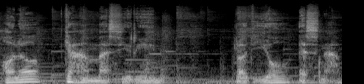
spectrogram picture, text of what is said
حالا که هم مسیریم رادیو اسنپ.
